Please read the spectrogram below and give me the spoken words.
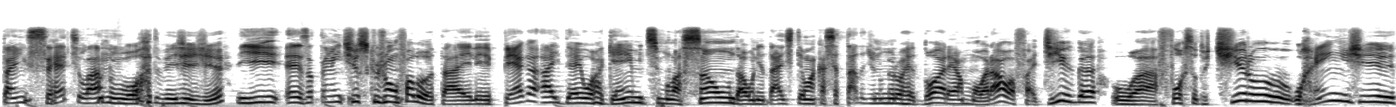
tá em 7 lá no War do BGG. E é exatamente isso que o João falou, tá? Ele pega a ideia Wargame de simulação, da unidade ter uma cacetada de número ao redor, é a moral, a fadiga, o, a força do tiro, o range,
